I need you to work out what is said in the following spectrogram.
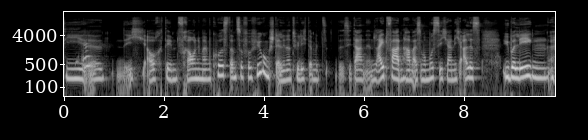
die äh, ich auch den Frauen in meinem Kurs dann zur Verfügung stelle, natürlich, damit sie da einen Leitfaden haben. Also man muss sich ja nicht alles überlegen.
